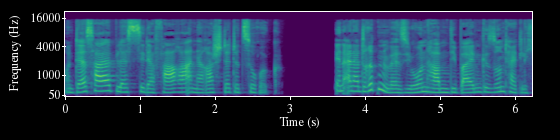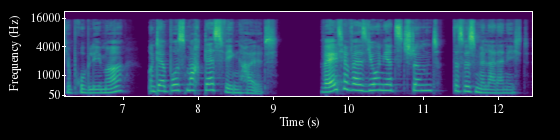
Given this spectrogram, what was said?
und deshalb lässt sie der Fahrer an der Raststätte zurück. In einer dritten Version haben die beiden gesundheitliche Probleme und der Bus macht deswegen Halt. Welche Version jetzt stimmt, das wissen wir leider nicht.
